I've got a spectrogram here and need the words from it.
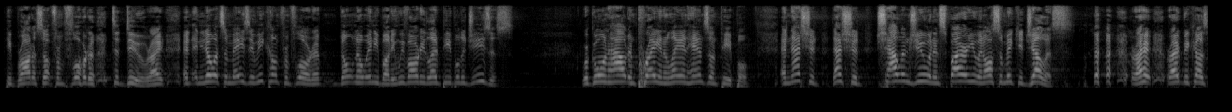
he brought us up from Florida to do, right? And, and you know what's amazing? We come from Florida, don't know anybody, and we've already led people to Jesus. We're going out and praying and laying hands on people. And that should, that should challenge you and inspire you and also make you jealous. right? Right? Because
